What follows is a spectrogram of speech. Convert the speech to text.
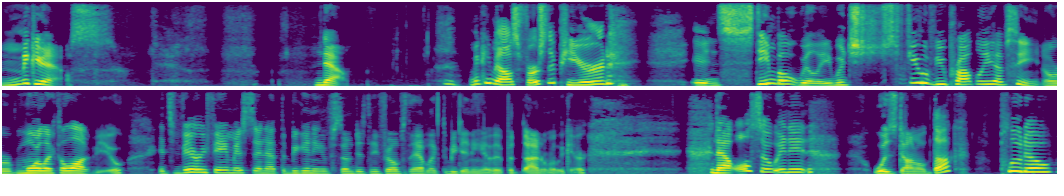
Mickey Mouse. Now, Mickey Mouse first appeared in Steamboat Willie, which few of you probably have seen, or more like a lot of you. It's very famous, and at the beginning of some Disney films, they have like the beginning of it, but I don't really care. Now, also in it was Donald Duck, Pluto,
